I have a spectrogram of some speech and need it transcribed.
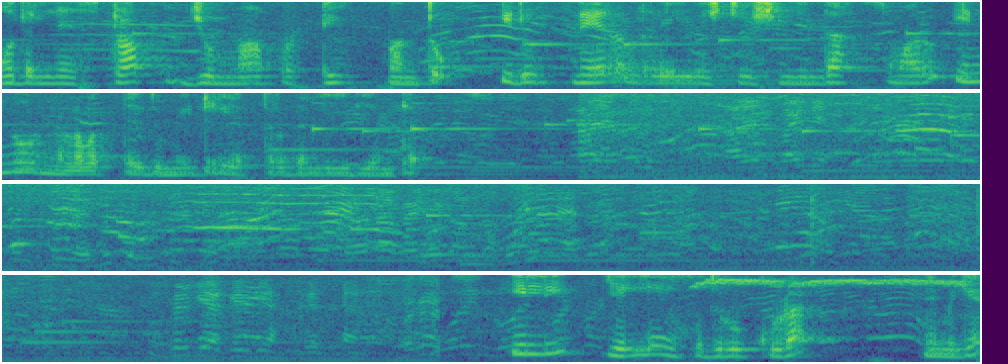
ಮೊದಲನೇ ಸ್ಟಾಪ್ ಜುಮ್ಮಾಪಟ್ಟಿ ಬಂತು. ಇದು ನೇರಲ್ ರೈಲ್ವೆ ಸ್ಟೇಷನ್ನಿಂದ ಸುಮಾರು ಇನ್ನೂರ ನಲವತ್ತೈದು ಮೀಟರ್ ಎತ್ತರದಲ್ಲಿ ಇದೆಯಂತೆ. ಇಲ್ಲಿ ಎಲ್ಲೇ ಹೋದರೂ ಕೂಡ ನಿಮಗೆ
